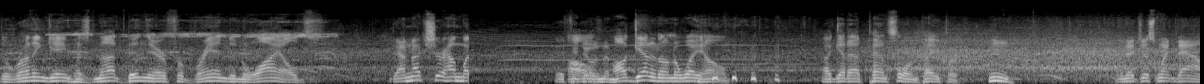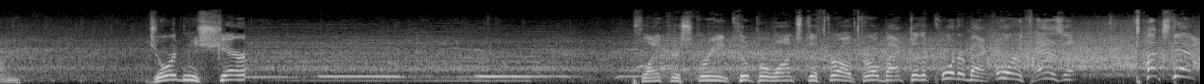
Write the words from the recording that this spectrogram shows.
The running game has not been there for Brandon Wilds. Yeah, I'm not sure how much. If you're I'll, doing them. I'll get it on the way home. I'll get out pencil and paper. Hmm. And it just went down. Jordan Sherit. Flanker screen. Cooper wants to throw. Throw back to the quarterback. Orth has it. Touchdown.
